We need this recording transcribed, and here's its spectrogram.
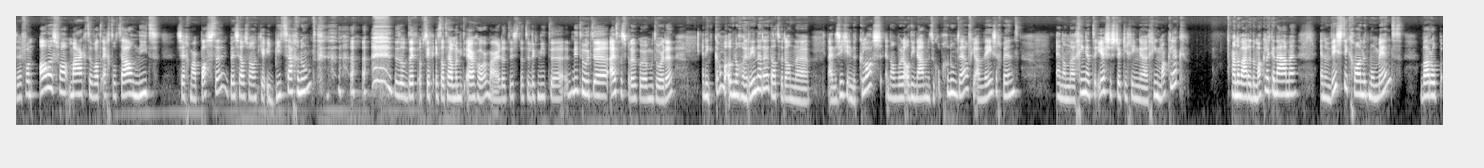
er van alles van maakten wat echt totaal niet, zeg maar, paste. Ik ben zelfs wel een keer Ibiza genoemd. dus op, op, zich is dat helemaal niet erg hoor. Maar dat is natuurlijk niet, niet hoe het uitgesproken moet worden. En ik kan me ook nog herinneren dat we dan, uh, dan zit je in de klas en dan worden al die namen natuurlijk opgenoemd, hè, of je aanwezig bent. En dan uh, ging het, het eerste stukje ging, uh, ging makkelijk. En dan waren de makkelijke namen. En dan wist ik gewoon het moment waarop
